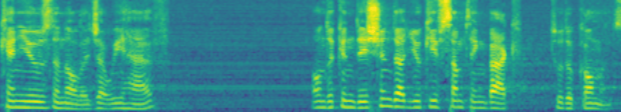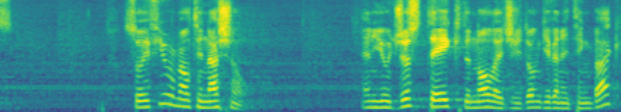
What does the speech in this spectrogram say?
can use the knowledge that we have on the condition that you give something back to the commons. So if you're a multinational and you just take the knowledge, you don't give anything back,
